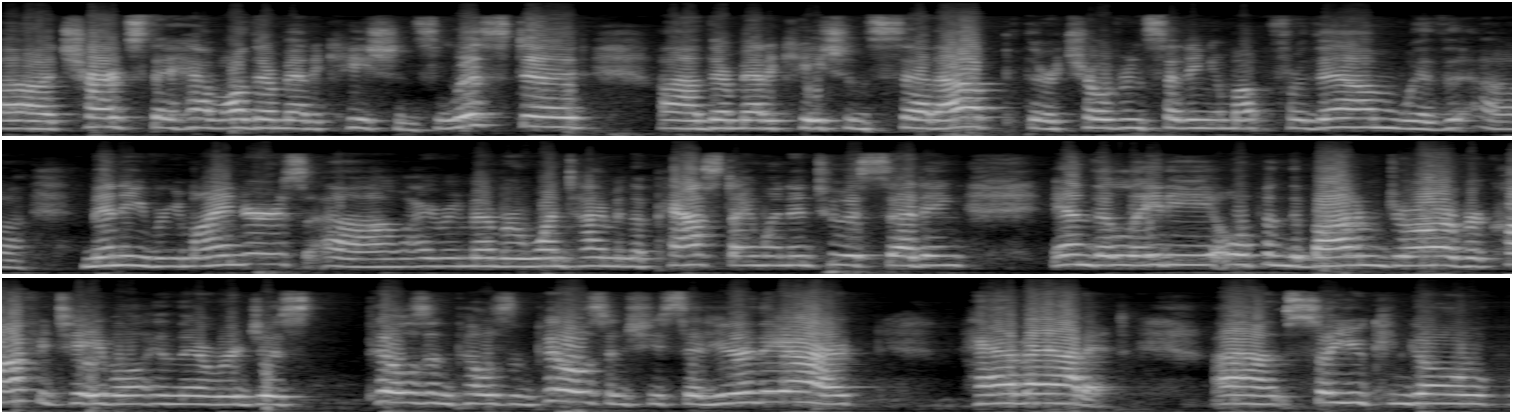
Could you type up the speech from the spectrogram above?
uh, charts that have all their medications listed, uh, their medications set up, their children setting them up for them with uh, many reminders. Um, I remember one time in the past I went into a setting and the lady opened the bottom drawer of her coffee table and there were just pills and pills and pills, and she said, Here they are, have at it. Uh, so you can go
